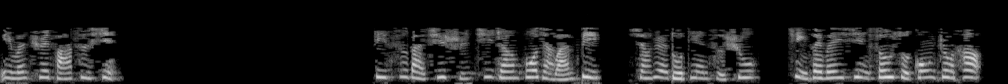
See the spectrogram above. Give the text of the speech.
你们缺乏自信。第四百七十七章播讲完毕。想阅读电子书，请在微信搜索公众号“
